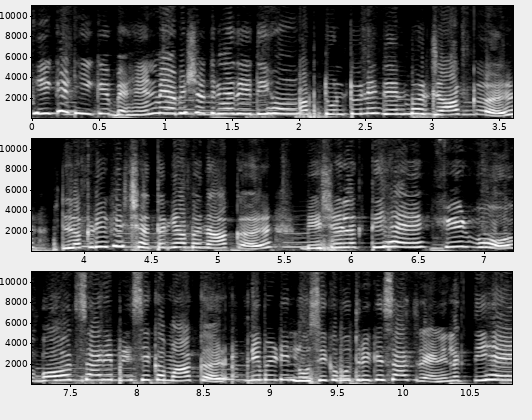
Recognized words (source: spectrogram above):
ठीक है ठीक है, बहन, मैं अभी छतरियाँ देती हूँ। अब टुनटुनी दिन भर जाकर लकड़ी की छतरियाँ बनाकर बेचने लगती है। फिर वो बहुत सारे पैसे कमाकर अपनी बेटी लूसी कबूतरी के साथ रहने लगती है।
